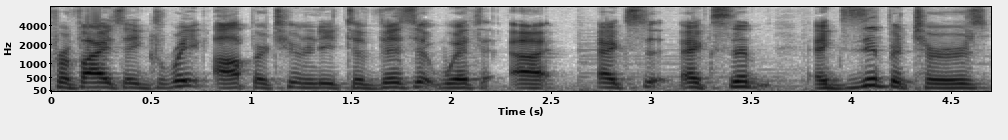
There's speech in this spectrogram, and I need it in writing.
provides a great opportunity to visit with uh, ex exhib exhibitors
